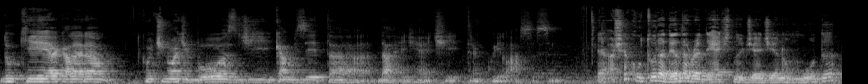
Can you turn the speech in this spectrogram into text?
do que a galera continuar de boas, de camiseta da Red Hat tranquilaça, assim. É, acho que a cultura dentro da Red Hat no dia a dia não muda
